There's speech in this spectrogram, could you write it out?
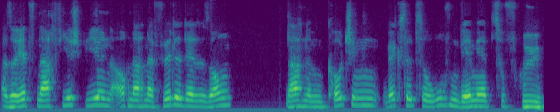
Also jetzt nach vier Spielen, auch nach einer Viertel der Saison, nach einem Coaching-Wechsel zu rufen, wäre mir zu früh.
